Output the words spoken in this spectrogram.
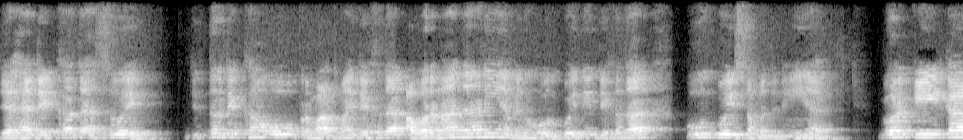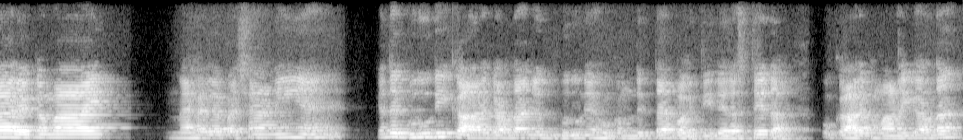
ਜਹ ਦੇਖਾ ਤੈ ਸੋਏ। ਜਿੱਧਰ ਦੇਖਾਂ ਉਹ ਪ੍ਰਮਾਤਮਾ ਹੀ ਦਿਖਦਾ ਹੈ। ਅਵਰ ਨਾ ਜਾਣੀ ਹੈ, ਮੈਨੂੰ ਹੋਰ ਕੋਈ ਨਹੀਂ ਦਿਖਦਾ, ਹੋਰ ਕੋਈ ਸਮਝ ਨਹੀਂ ਹੈ। ਗੁਰ ਕੀ ਕਾਰ ਕਮਾਏ, ਮਹਿਲ ਪਛਾਣੀ ਹੈ। ਕਹਿੰਦੇ ਗੁਰੂ ਦੀ ਕਾਰ ਕਰਦਾ, ਜੋ ਗੁਰੂ ਨੇ ਹੁਕਮ ਦਿੱਤਾ ਹੈ ਭਗਤੀ ਦੇ ਰਸਤੇ ਦਾ, ਉਹ ਕਾਰ ਕਮਾਣਾ ਕਰਦਾ,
